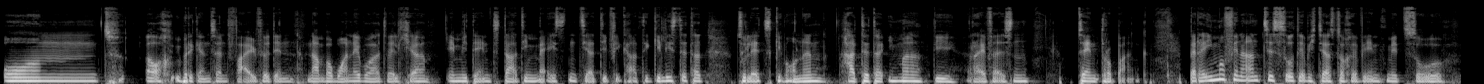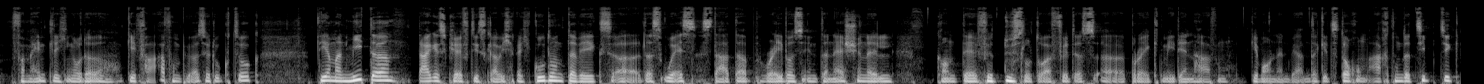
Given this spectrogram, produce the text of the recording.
Und auch übrigens ein Fall für den Number One Award, welcher Emittent da die meisten Zertifikate gelistet hat. Zuletzt gewonnen hatte da immer die Raiffeisen Zentrobank. Bei der Immofinanz ist so, die habe ich zuerst auch erwähnt, mit so vermeintlichen oder Gefahr vom Börserückzug. Die haben einen Mieter, Tagesgeschäft ist, glaube ich, recht gut unterwegs. Äh, das US-Startup Rabos International konnte für Düsseldorf für das äh, Projekt Medienhafen gewonnen werden. Da geht es doch um 870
